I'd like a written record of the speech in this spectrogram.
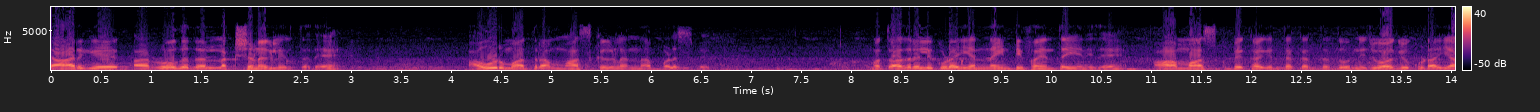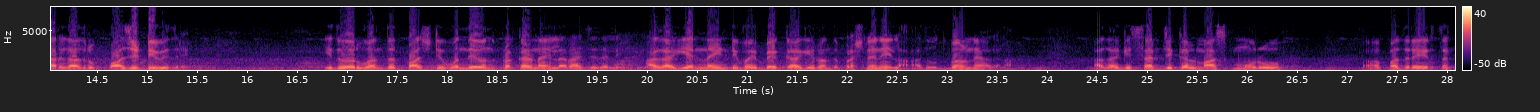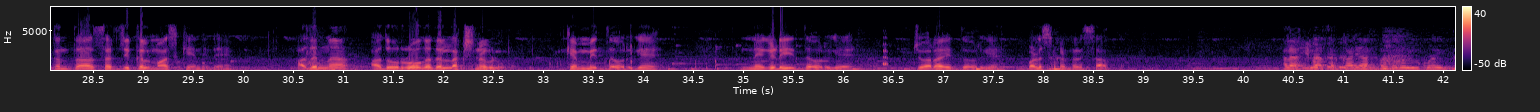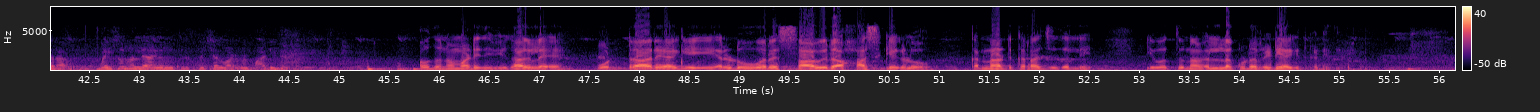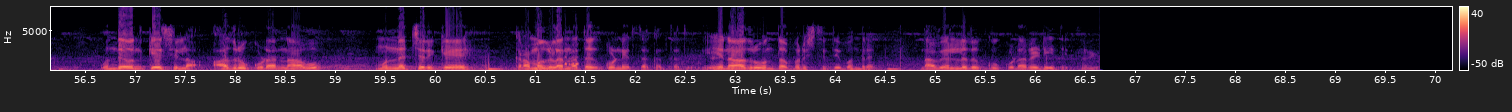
ಯಾರಿಗೆ ಆ ರೋಗದ ಲಕ್ಷಣಗಳಿರ್ತದೆ, ಅವರು ಮಾತ್ರ ಮಾಸ್ಕ್ಗಳನ್ನು ಬಳಸಬೇಕು. ಮತ್ತು ಅದರಲ್ಲಿ ಕೂಡ ಎನ್ ನೈಂಟಿ ಫೈವ್ ಅಂತ ಏನಿದೆ, ಆ ಮಾಸ್ಕ್ ಬೇಕಾಗಿರ್ತಕ್ಕಂಥದ್ದು ನಿಜವಾಗಿಯೂ ಕೂಡ ಯಾರಿಗಾದರೂ ಪಾಸಿಟಿವ್ ಇದ್ದರೆ ಇದುವರೆಗೂ ಅಂಥದ್ದು ಪಾಸಿಟಿವ್ ಒಂದೇ ಒಂದು ಪ್ರಕರಣ ಇಲ್ಲ ರಾಜ್ಯದಲ್ಲಿ. ಹಾಗಾಗಿ ಎನ್ ನೈಂಟಿ ಫೈವ್ ಬೇಕಾಗಿರುವಂಥ ಪ್ರಶ್ನೆನೇ ಇಲ್ಲ, ಅದು ಉದ್ಭವನೇ ಆಗಲ್ಲ. ಹಾಗಾಗಿ ಸರ್ಜಿಕಲ್ ಮಾಸ್ಕ್ ಮೂರು ಪದರೆ ಇರತಕ್ಕಂಥ ಸರ್ಜಿಕಲ್ ಮಾಸ್ಕ್ ಏನಿದೆ ಅದನ್ನು ಅದು ರೋಗದ ಲಕ್ಷಣಗಳು ಕೆಮ್ಮಿದ್ದವ್ರಿಗೆ ನೆಗಡಿ ಇದ್ದವ್ರಿಗೆ ಜ್ವರ ಇದ್ದವ್ರಿಗೆ ಬಳಸ್ಕೊಂಡ್ರೆ ಸಾಕು. ಅಲ್ಲ ಎಲ್ಲ ಸರ್ಕಾರಿ ಆಸ್ಪತ್ರೆಗಳು ಕೂಡ ಈ ತರ ಮೈಸೂರಿನಲ್ಲಿ ಆಗಿರೋ ಸ್ಪೆಷಲ್ ವಾರ್ಡ್ಗಳು ಮಾಡಿದೆ ಹೌದು ನಾವು ಮಾಡಿದ್ದೀವಿ. ಈಗಾಗಲೇ ಒಟ್ಟಾರೆಯಾಗಿ ಎರಡೂವರೆ ಸಾವಿರ ಹಾಸಿಗೆಗಳು ಕರ್ನಾಟಕ ರಾಜ್ಯದಲ್ಲಿ ಇವತ್ತು ನಾವೆಲ್ಲ ಕೂಡ ರೆಡಿಯಾಗಿ ಇಟ್ಕೊಂಡಿದ್ದೀವಿ ಒಂದೇ ಒಂದು ಕೇಸ್ ಇಲ್ಲ. ಆದರೂ ಕೂಡ ನಾವು ಮುನ್ನೆಚ್ಚರಿಕೆ ಕ್ರಮಗಳನ್ನು ತೆಗೆದುಕೊಂಡಿರ್ತಕ್ಕಂಥದ್ದು. ಏನಾದರೂ ಅಂತ ಪರಿಸ್ಥಿತಿ ಬಂದರೆ ನಾವೆಲ್ಲದಕ್ಕೂ ಕೂಡ ರೆಡಿ ಇದ್ದೀವಿ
